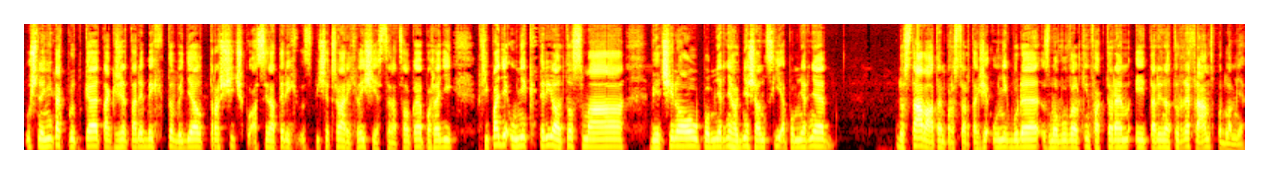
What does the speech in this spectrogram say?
už není tak prudké, takže tady bych to viděl trošičku asi na ty spíše třeba rychlejší jezdce na celkové pořadí. V případě únik, který letos má většinou poměrně hodně šancí a poměrně dostává ten prostor, takže únik bude znovu velkým faktorem i tady na Tour de France, podle mě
